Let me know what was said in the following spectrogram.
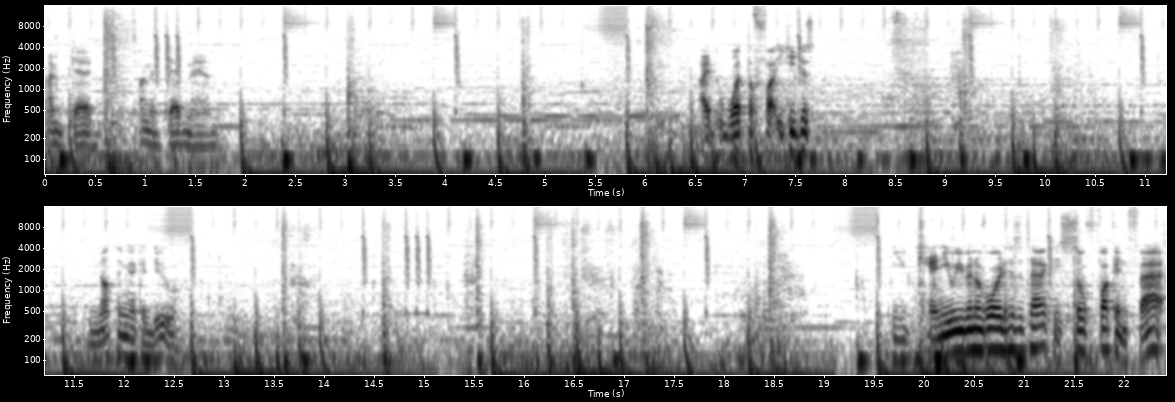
I'm dead. I'm a dead man. I what the fuck? He just nothing I can do. You can you even avoid his attack? He's so fucking fat.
